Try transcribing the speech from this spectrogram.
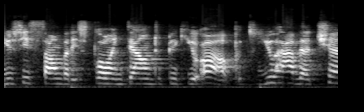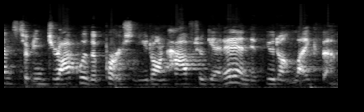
you see somebody slowing down to pick you up, you have that chance to interact with the person. You don't have to get in if you don't like them.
